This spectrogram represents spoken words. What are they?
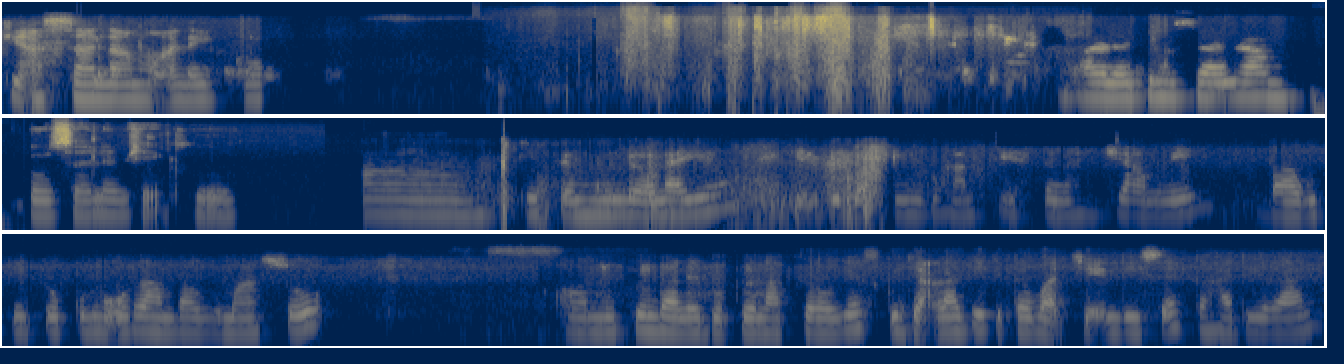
Okay, Assalamualaikum. Waalaikumsalam. Waalaikumsalam cikgu. Uh, kita mulalah ya. Cikgu dah tunggu hampir setengah jam ni. Baru 30 orang baru masuk. Uh, mungkin dah lebih 28 orang. Sekejap lagi kita buat checklist eh kehadiran.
